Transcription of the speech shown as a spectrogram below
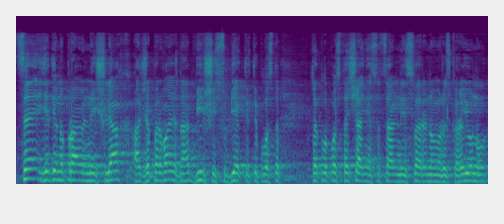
Це єдиноправильний шлях, адже переважна більшість суб'єктів теплопостачання соціальної сфери Номерського району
